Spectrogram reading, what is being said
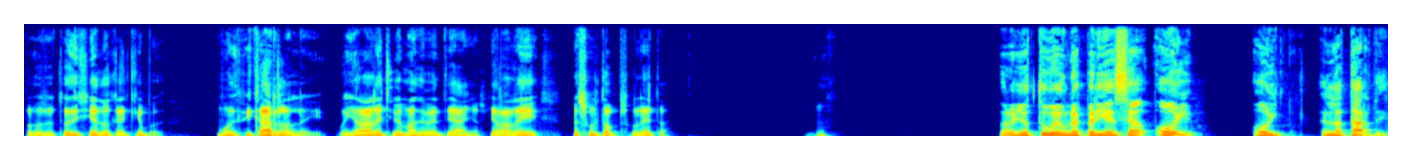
por eso te estoy diciendo que hay que modificar la ley, porque ya la ley tiene más de 20 años, ya la ley resulta obsoleta. Bueno, yo tuve una experiencia hoy, hoy en la tarde,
